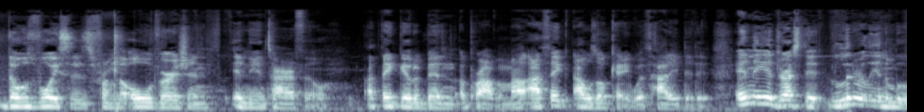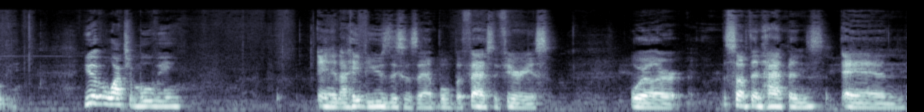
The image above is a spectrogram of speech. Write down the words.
those voices from the old version in the entire film. I think it would have been a problem. I, I, think I was okay with how they did it. And they addressed it literally in the movie. You ever watch a movie, and I hate to use this example, but Fast and Furious, where something happens and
